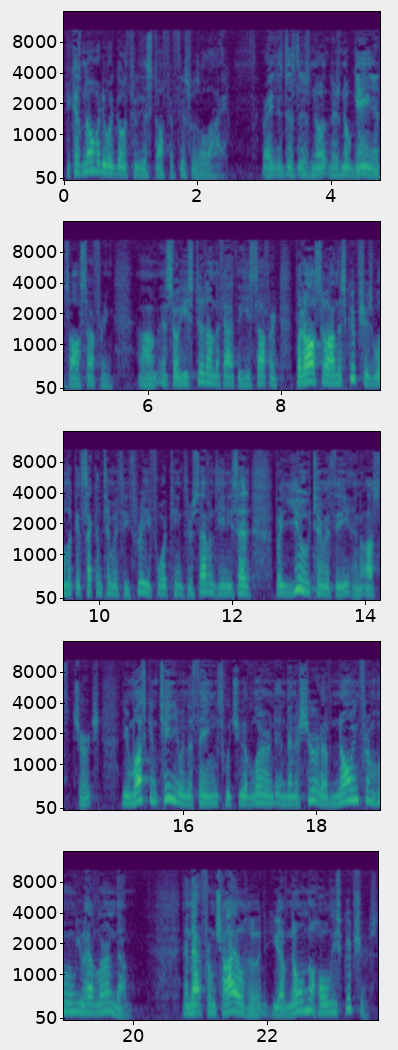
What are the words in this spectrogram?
Because nobody would go through this stuff if this was a lie. Right? Just, there's, no, there's no gain, it's all suffering. Um, and so he stood on the fact that he suffered, but also on the scriptures. We'll look at 2 Timothy 3 14 through 17. He said, But you, Timothy, and us, church, you must continue in the things which you have learned and been assured of, knowing from whom you have learned them and that from childhood you have known the Holy Scriptures,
